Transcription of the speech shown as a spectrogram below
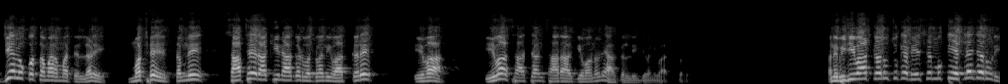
જે લોકો તમારા માટે લડે, મથે, તમને સાથે રાખીને આગળ વધવાની વાત કરે, એવા એવા સાચા સારા આગેવાનોને આગળ લઈ જવાની વાત કરો. અને બીજી વાત કરું છું કે વ્યસન મુક્તિ એટલે જરૂરી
